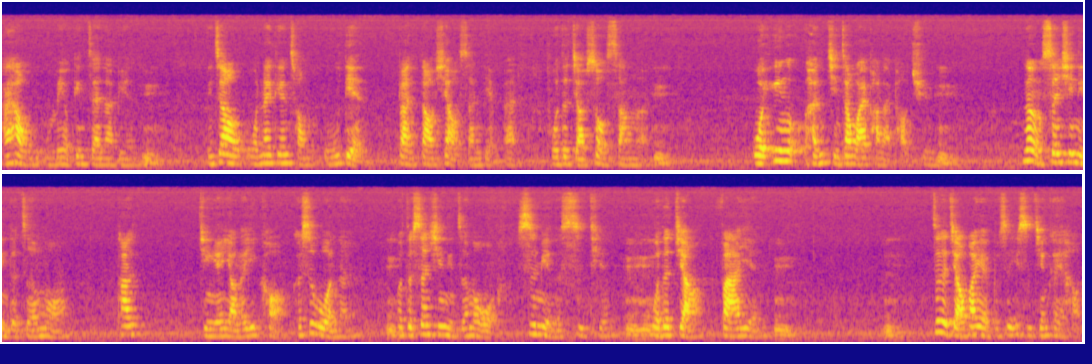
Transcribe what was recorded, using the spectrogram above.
还好我没有跟在那边，嗯，你知道我那天从五点半到下午三点半，我的脚受伤了，嗯，我因为很紧张，我还跑来跑去，嗯，那种身心灵的折磨，他。警员咬了一口，可是我呢，嗯、我的身心灵折磨我，失眠了四天，我的脚发炎，嗯嗯、这个脚发炎不是一时间可以好的，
